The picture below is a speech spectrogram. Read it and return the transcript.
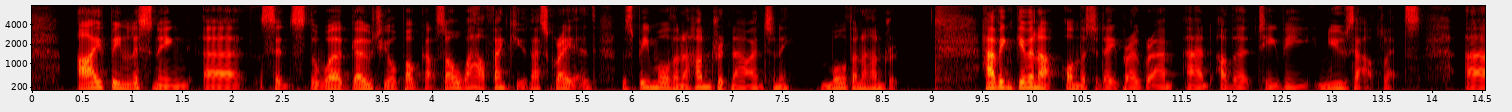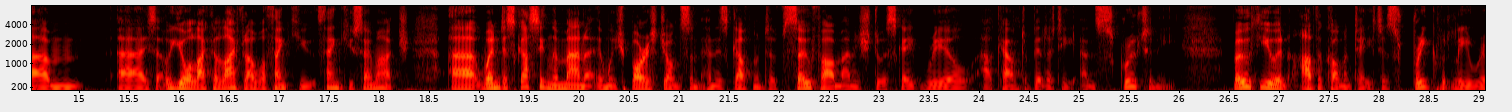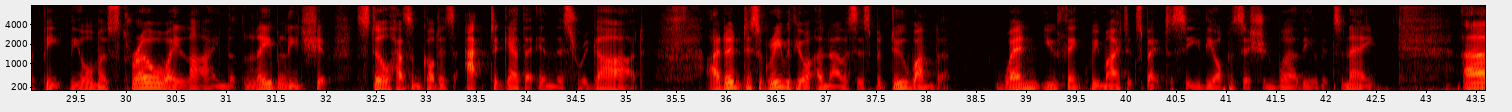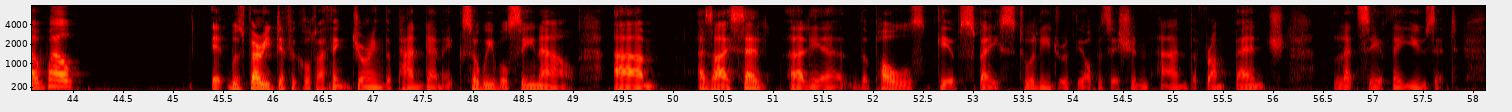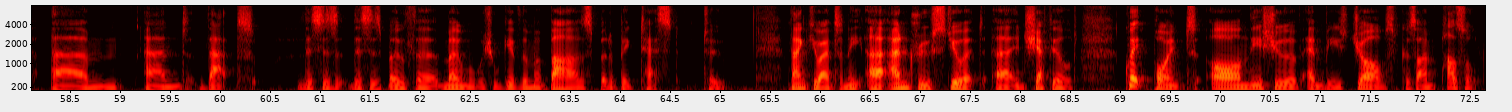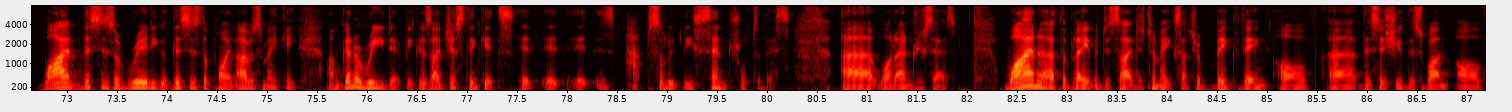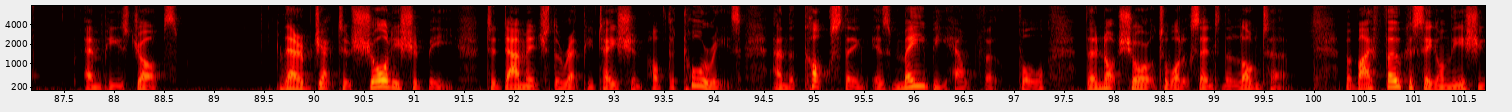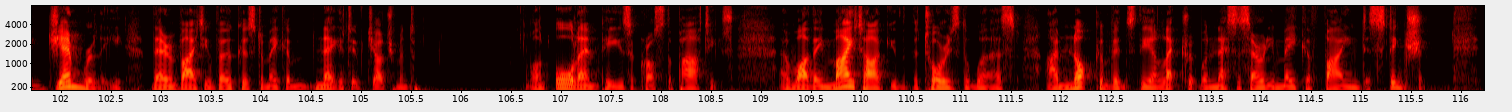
I've been listening uh, since the word go to your podcast. Oh, wow. Thank you. That's great. There's been more than 100 now, Anthony. More than 100. Having given up on the Today programme and other TV news outlets, um, uh, he said, "Oh, you're like a lifeline." Well, thank you, thank you so much. Uh, when discussing the manner in which Boris Johnson and his government have so far managed to escape real accountability and scrutiny, both you and other commentators frequently repeat the almost throwaway line that the Labour leadership still hasn't got its act together in this regard. I don't disagree with your analysis, but do wonder when you think we might expect to see the opposition worthy of its name. Uh, well, it was very difficult, I think, during the pandemic. So we will see now. Um, as I said earlier, the polls give space to a leader of the opposition and the front bench let's see if they use it. Um, and that this is this is both a moment which will give them a buzz, but a big test too. Thank you, Anthony. Uh, Andrew Stewart uh, in Sheffield. Quick point on the issue of MPs' jobs because I'm puzzled. Why? This is a really good. This is the point I was making. I'm going to read it because I just think it's it it, it is absolutely central to this. Uh, what Andrew says. Why on earth have Labour decided to make such a big thing of uh, this issue? This one of MPs' jobs. Their objective surely should be to damage the reputation of the Tories, and the Cox thing is maybe helpful, though not sure to what extent in the long term. But by focusing on the issue generally, they're inviting voters to make a negative judgment on all MPs across the parties. And while they might argue that the Tories are the worst, I'm not convinced the electorate will necessarily make a fine distinction.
